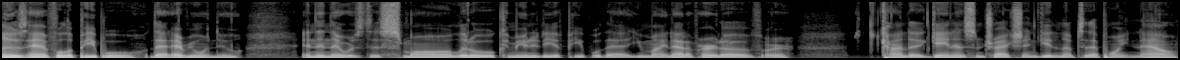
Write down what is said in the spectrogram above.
It was a handful of people that everyone knew. And then there was this small little community of people that you might not have heard of or kind of gaining some traction, getting up to that point. Now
